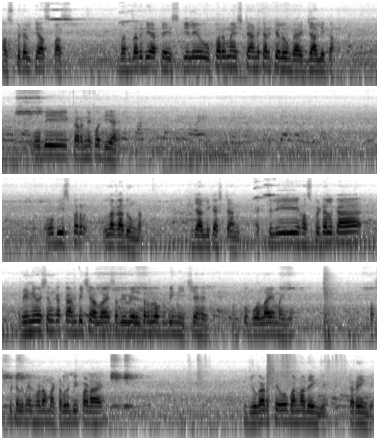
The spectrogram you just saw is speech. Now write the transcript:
हॉस्पिटल के आसपास। बंदर भी आते हैं, इसके लिए ऊपर मैं स्टैंड करके लूँगा एक जाली का। वो भी करने को दिया है। वो भी इस पर लगा दूँगा, जाली का स्टैंड एक्चुअली हॉस्पिटल का रिनोवेशन का काम भी चालू है, सभी वेल्डर लोग भी नीचे है, उनको बोला है मैंने। हॉस्पिटल में थोड़ा मटेरियल भी पड़ा है। जुगाड़ से वो बना देंगे, करेंगे।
